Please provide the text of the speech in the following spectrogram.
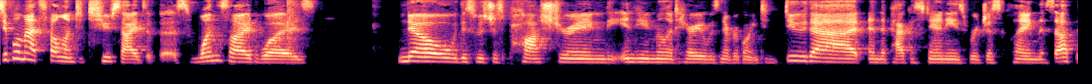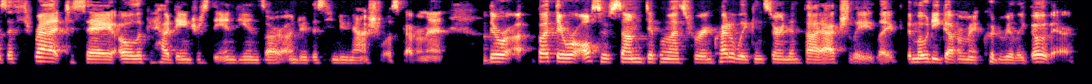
diplomats fell onto two sides of this. One side was no, this was just posturing. The Indian military was never going to do that. And the Pakistanis were just playing this up as a threat to say, oh, look at how dangerous the Indians are under this Hindu nationalist government. There were, but there were also some diplomats who were incredibly concerned and thought actually, like, the Modi government could really go there.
